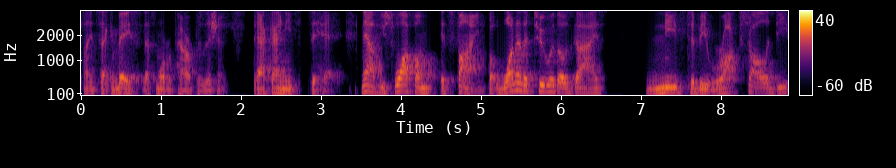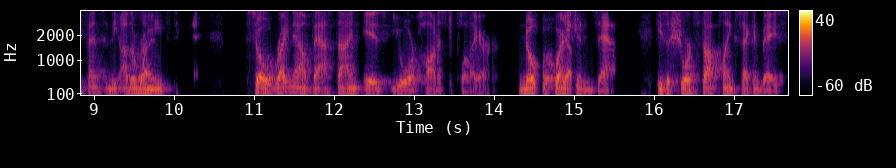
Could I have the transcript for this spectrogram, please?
playing second base, that's more of a power position. That guy needs to hit. Now, if you swap them, it's fine. But one of the two of those guys needs to be rock solid defense, and the other right. one needs to hit. So right now, Vastine is your hottest player. No questions yep. asked. He's a shortstop playing second base.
